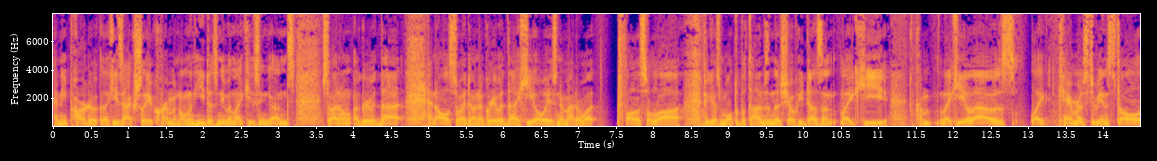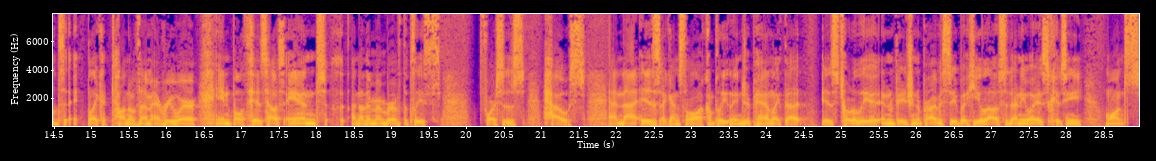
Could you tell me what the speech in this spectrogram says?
any part of like he's actually a criminal, and he doesn't even like using guns. So I don't agree with that, and also I don't agree with that he always, no matter what, follows the law because multiple times in the show he doesn't like he come like he allows like cameras to be installed like a ton of them everywhere in both his house and another member of the police force's house and that is against the law completely in Japan like that is totally an invasion of privacy but he allows it anyways because he wants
